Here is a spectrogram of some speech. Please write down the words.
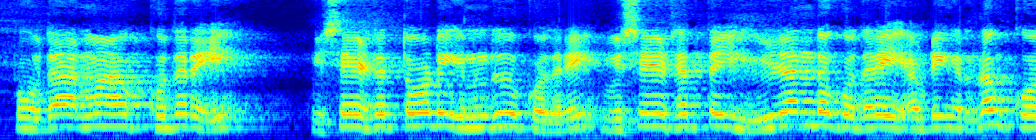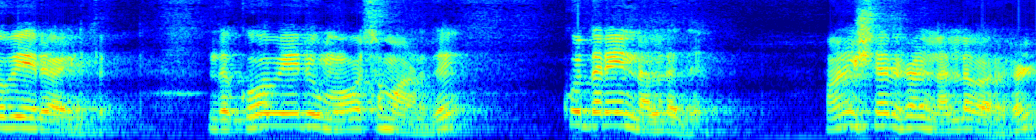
இப்போ உதாரணமாக குதிரை விசேஷத்தோடு இருந்தது குதிரை விசேஷத்தை இழந்த குதிரை அப்படிங்கிறது தான் கோவேறு ஆயிடுது இந்த கோவேறு மோசமானது. குதிரை நல்லது. மனுஷர்கள் நல்லவர்கள்.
